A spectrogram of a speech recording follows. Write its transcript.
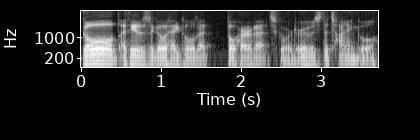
goal, I think it was the go-ahead goal that Bo Horvat scored, or it was the tying goal.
